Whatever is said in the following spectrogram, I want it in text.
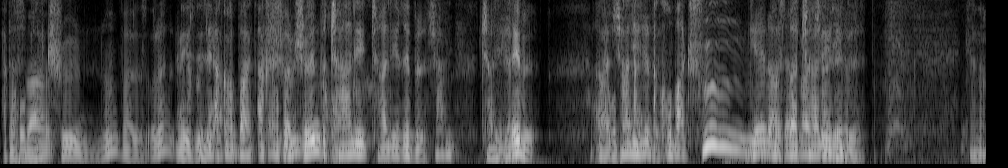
Das Akrobat war schön, ne? War das, oder? Nee, nee, Akrobat, Akrobat, schön, schön Charlie, Charlie Ribbel. Charlie, Charlie Ribbel. Akrobat, Charlie Ribbel. Akrobat schön. Genau, das, das war Charlie, Charlie Ribbel. Ribbel. Genau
